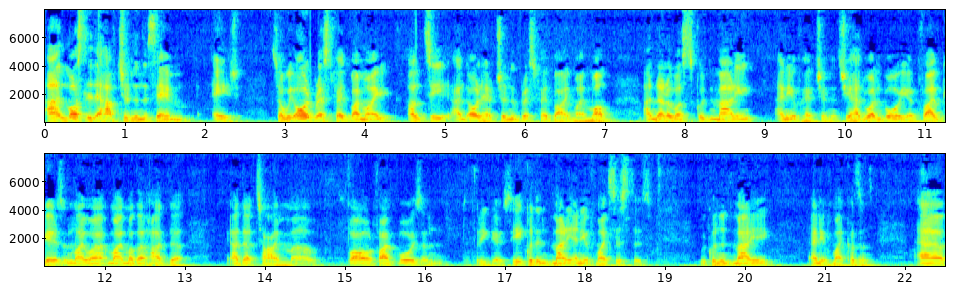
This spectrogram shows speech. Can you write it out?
and mostly they have children the same age. So we all breastfed by my auntie, and all her children breastfed by my mom, and none of us could marry any of her children. She had one boy and five girls, and my my mother had uh, at that time uh, four five boys and three girls. He couldn't marry any of my sisters. We couldn't marry any of my cousins. Uh,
